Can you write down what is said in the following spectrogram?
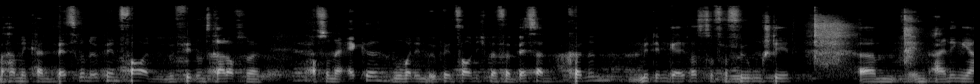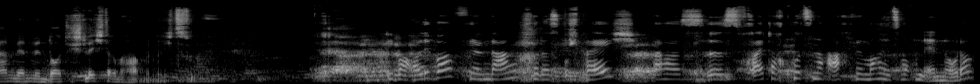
haben wir keinen besseren ÖPNV. Also wir befinden uns gerade auf so, einer, auf so einer Ecke, wo wir den ÖPNV nicht mehr verbessern können mit dem Geld, was zur Verfügung steht. Ähm, in einigen Jahren werden wir einen deutlich schlechteren haben, wenn wir nichts tun. Lieber Oliver, vielen Dank für das Gespräch. Es ist Freitag kurz nach acht. Wir machen jetzt Wochenende, oder?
